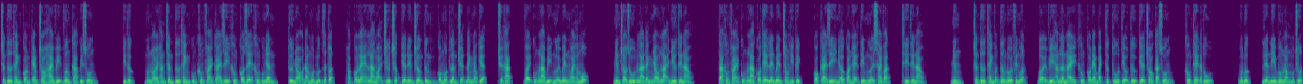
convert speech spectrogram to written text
trần tư thành còn kém cho hai vị vương ca quỳ xuống. Kỳ thực, muốn nói hắn trần tư thành cũng không phải cái gì không có dễ không có nhân, từ nhỏ đã một mực rất thuận hoặc có lẽ là ngoại trừ trước kia đến trường từng có một lần chuyện đánh nhau kiện, chuyện khác, vậy cũng là bị người bên ngoài hâm mộ. Nhưng cho dù là đánh nhau lại như thế nào, ta không phải cũng là có thể lên bên trong hí kịch, có cái gì nhờ quan hệ tìm người sai vặt, thì thế nào? Nhưng, trần tư thành vẫn tương đối phiền muộn, bởi vì hắn lần này không có đem bạch thực thu tiểu tử kia cho cả xuống, không thể đắc thủ. Buồn bực, liền đi buông lỏng một chút,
